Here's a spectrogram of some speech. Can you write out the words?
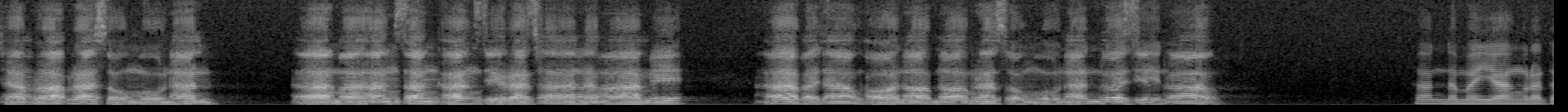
เฉพาะพระสงฆ์หมู่นั้นตามหังสังฆังสิรสานมามิข้าพระเจ้าขอนอบน้อมพระสงฆ์หมู่นั้นด้วยเสียงกล้าทันธมยังรัต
